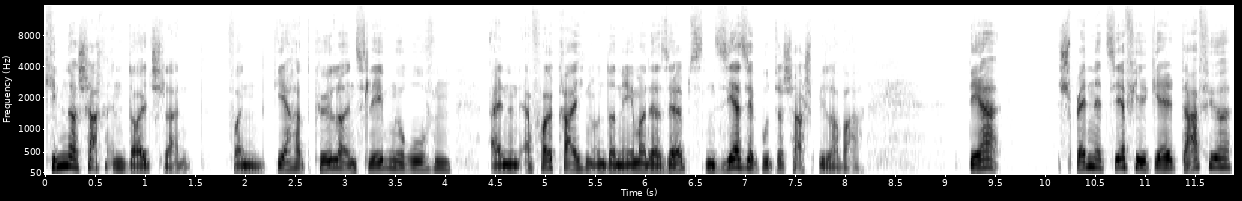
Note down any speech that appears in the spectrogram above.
Kinderschach in Deutschland von Gerhard Köhler ins Leben gerufen, einen erfolgreichen Unternehmer, der selbst ein sehr, sehr guter Schachspieler war. Der spendet sehr viel Geld dafür,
